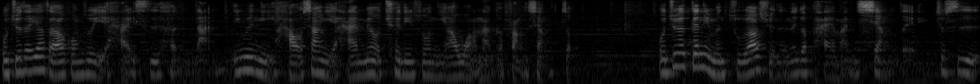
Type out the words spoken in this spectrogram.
我觉得要找到工作也还是很难，因为你好像也还没有确定说你要往哪个方向走。我觉得跟你们主要选的那个牌蛮像的，就是。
